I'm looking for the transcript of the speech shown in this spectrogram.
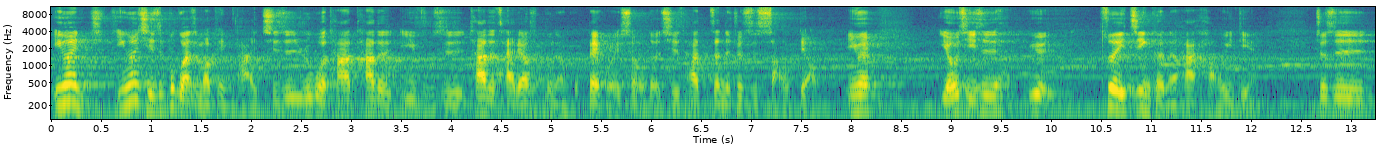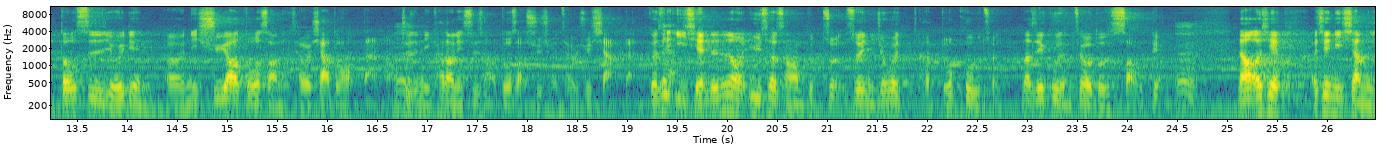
因为因为其实不管什么品牌，其实如果它它的衣服是它的材料是不能被回收的，其实它真的就是烧掉，因为尤其是越最近可能还好一点，就是都是有一点呃，你需要多少你才会下多少单嘛，就是你看到你市场多少需求才会去下单。可是以前的那种预测常常不准，所以你就会很多库存，那这些库存最后都是烧掉。嗯。然后而且而且你想你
